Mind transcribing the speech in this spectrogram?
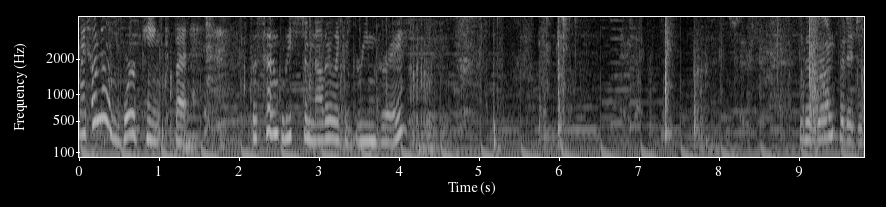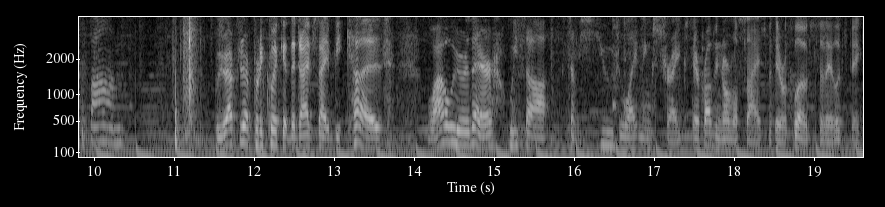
My toenails were pink, but the sun bleached them. Now they're like a green gray. The drone footage is bomb. We wrapped it up pretty quick at the dive site because while we were there, we saw some huge lightning strikes. They were probably normal size, but they were close, so they looked big.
